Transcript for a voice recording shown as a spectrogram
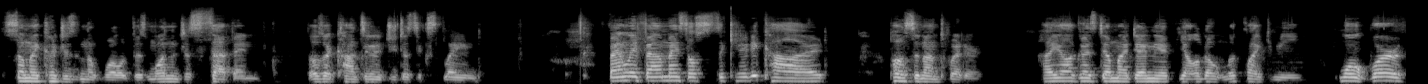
So many countries in the world. There's more than just seven. Those are continents you just explained. Finally found my social security card. Posted on Twitter. How y'all guys tell my identity if y'all don't look like me? Won't work.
